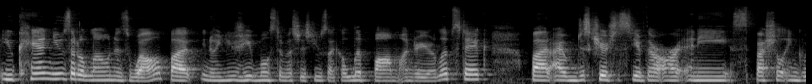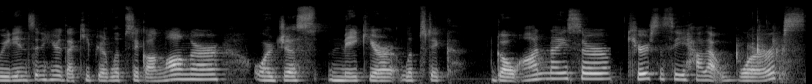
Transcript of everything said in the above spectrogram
You can use it alone as well, but you know, usually most of us just use like a lip balm under your lipstick. But I'm just curious to see if there are any special ingredients in here that keep your lipstick on longer or just make your lipstick go on nicer. Curious to see how that works.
